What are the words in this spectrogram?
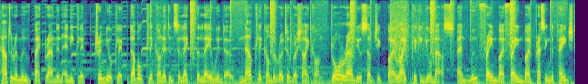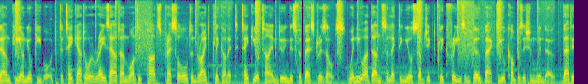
How to remove background in any clip. Trim your clip. Double click on it and select the layer window. Now click on the rotobrush icon. Draw around your subject by right clicking your mouse and move frame by frame by pressing the page down key on your keyboard. To take out or erase out unwanted parts press alt and right click on it. Take your time doing this for best results. When you are done selecting your subject click freeze and go back to your composition window. That is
